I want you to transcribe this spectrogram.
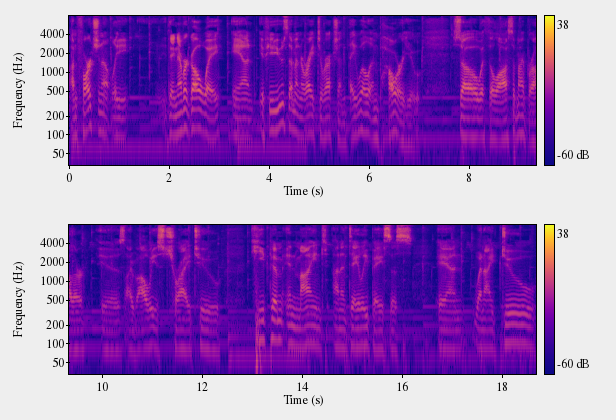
unfortunately they never go away. And if you use them in the right direction they will empower you. So with the loss of my brother is i've always tried to keep him in mind on a daily basis. And when i do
